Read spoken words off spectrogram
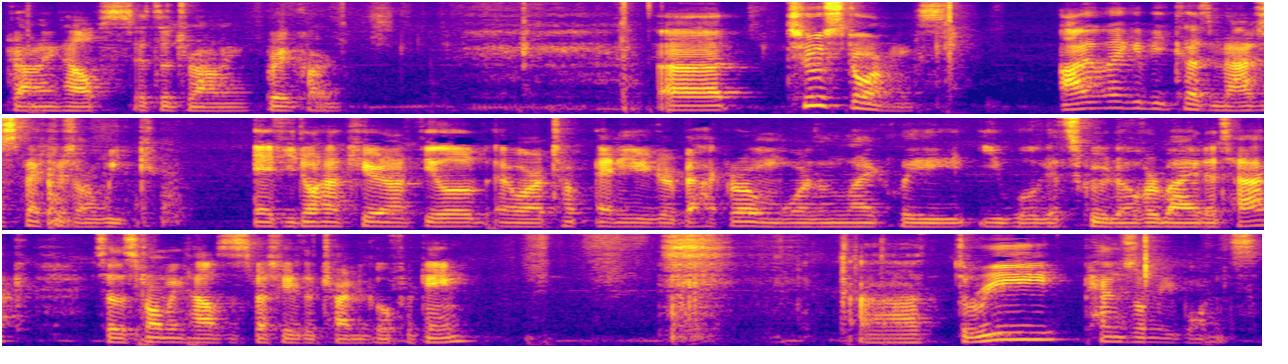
drowning helps. It's a drowning. Great card. Uh, two stormings. I like it because Majespecters are weak. If you don't have Kirin on field or any of your back row, more than likely you will get screwed over by an attack. So the storming helps, especially if they're trying to go for game. Uh, three Pendulum Reborns.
